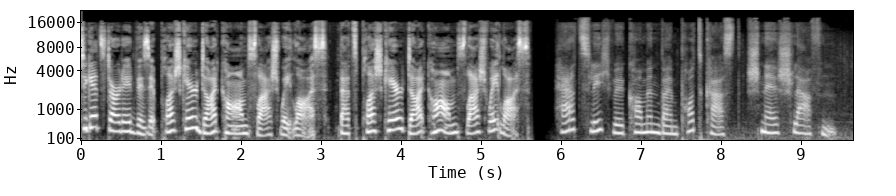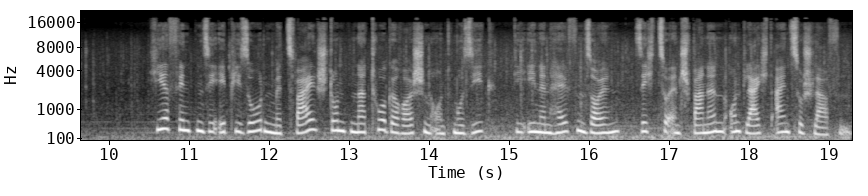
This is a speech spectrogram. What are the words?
To get started, visit plushcare.com slash weight loss. That's plushcare.com slash weight loss. Herzlich willkommen beim Podcast Schnell Schlafen. Hier finden Sie Episoden mit zwei Stunden Naturgeräuschen und Musik, die Ihnen helfen sollen, sich zu entspannen und leicht einzuschlafen.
